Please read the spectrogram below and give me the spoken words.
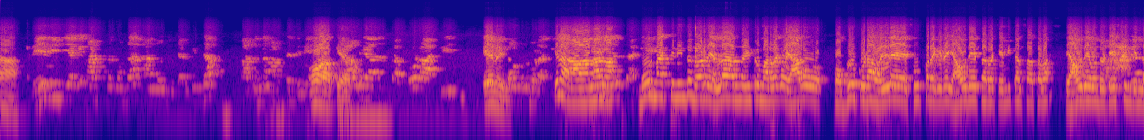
ಹಾ. ಅದೇ ರೀತಿಯಾಗಿ ಮಾಡಿಸ್ಬೇಕು ಅಂತ ನಾನು ಒಂದು ಜನದಿಂದ ಅದನ್ನ ಮಾಡ್ತಾ ಇದ್ದೀನಿ. ಸೋಡಾ ಹಾಕಿ ಏನೂ ಇಲ್ಲ. ಇಲ್ಲ ನಾನು ಮೂರ್ ನಾಲ್ಕು ದಿನದಿಂದ ನೋಡಿದ್ರೆ ಎಲ್ಲ ಇಂಟರ್ವ್ಯೂ ಮಾಡಿದಾಗ ಯಾರು ಒಬ್ರು ಕೂಡ ಒಳ್ಳೆ ಸೂಪರ್ ಆಗಿದೆ, ಯಾವುದೇ ತರ ಕೆಮಿಕಲ್ಸ್ ಅಥವಾ ಯಾವುದೇ ಒಂದು ಟೇಸ್ಟಿಂಗ್ ಇಲ್ಲ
